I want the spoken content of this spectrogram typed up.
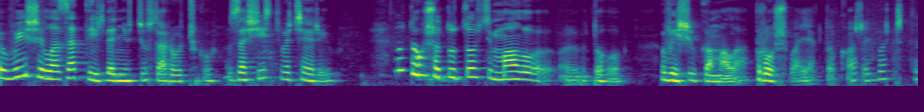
вишила за тиждень цю сорочку, за шість вечорів. Ну, того, що тут зовсім мало е, того, вишивка мала, прошва, як то кажуть, бачите.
